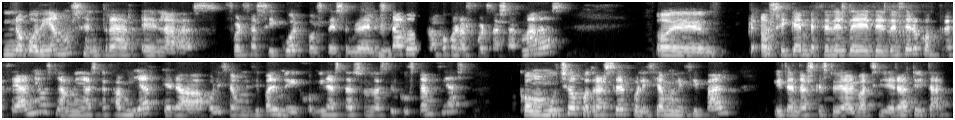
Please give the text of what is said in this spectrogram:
no podíamos entrar en las fuerzas y cuerpos de seguridad del Estado, tampoco en las Fuerzas Armadas. Eh, Así que empecé desde, desde cero, con 13 años, llamé a este familiar, que era policía municipal, y me dijo, mira, estas son las circunstancias, como mucho podrás ser policía municipal y tendrás que estudiar el bachillerato y tal.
